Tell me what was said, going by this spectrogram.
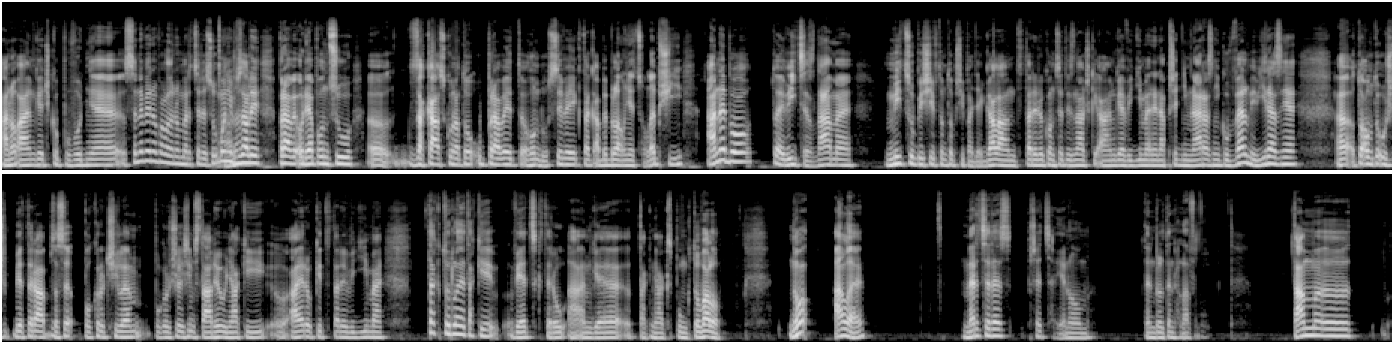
ano, AMGčko původně se nevěnovalo jenom Mercedesu. Oni Ano. vzali právě od Japonců uh, zakázku na to upravit Hondu Civic, tak aby byla o něco lepší. A nebo, to je více známé, Mitsubishi v tomto případě Galant, tady dokonce ty značky AMG vidíme na předním nárazníku velmi výrazně. To auto už je teda zase pokročilém, pokročilejším stádiu, nějaký uh, aerokit tady vidíme. Tak tohle je taky věc, kterou AMG tak nějak spunktovalo. No, ale Mercedes přece jenom, ten byl ten hlavní. Tam uh,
